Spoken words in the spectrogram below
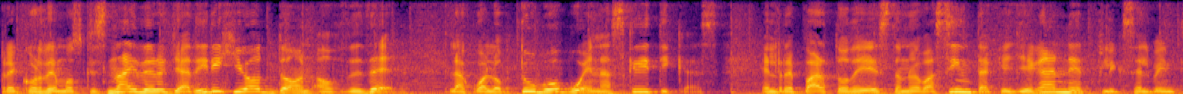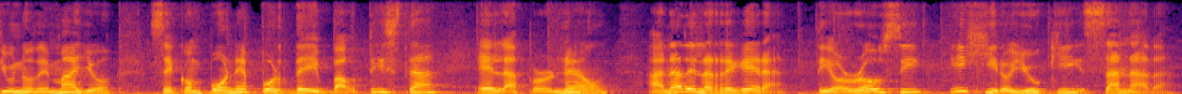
Recordemos que Snyder ya dirigió Dawn of the Dead, la cual obtuvo buenas críticas. El reparto de esta nueva cinta que llega a Netflix el 21 de mayo se compone por Dave Bautista, Ella Purnell, Ana de la Reguera, Theo Rossi y Hiroyuki Sanada.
